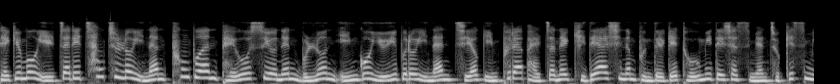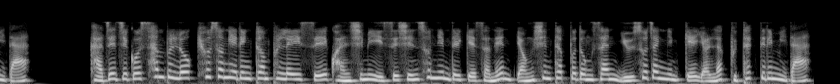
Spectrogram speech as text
대규모 일자리 창출로 인한 풍부한 배후 수요는 물론 인구 유입으로 인한 지역 인프라 발전을 기대하시는 분들께 도움이 되셨으면 좋겠습니다. 가재지구 3블록 효성 해링턴 플레이스에 관심이 있으신 손님들께서는 영신탑 부동산 유 소장님께 연락 부탁드립니다.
